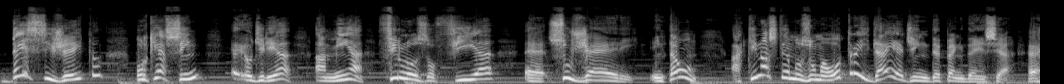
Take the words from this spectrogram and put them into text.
desse jeito, porque assim, eu diria, a minha filosofia é, sugere. Então, aqui nós temos uma outra ideia de independência é,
